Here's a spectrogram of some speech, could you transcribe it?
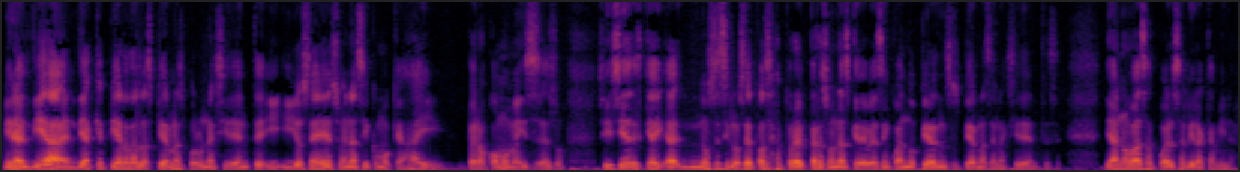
mira, el día, el día que pierdas las piernas por un accidente, y, yo sé, suena así como que, ay, pero ¿cómo me dices eso? Sí, sí, es que hay, no sé si lo sepas, pero hay personas que de vez en cuando pierden sus piernas en accidentes. Ya no vas a poder salir a caminar.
